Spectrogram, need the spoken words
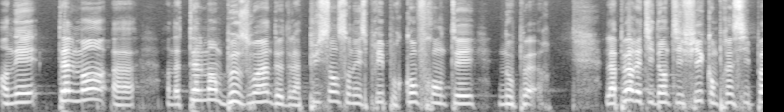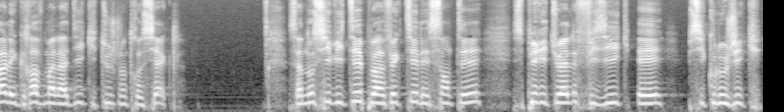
on, tellement, euh, a tellement besoin de, de la puissance de son esprit pour confronter nos peurs. La peur est identifiée comme principale et grave maladie qui touche notre siècle. Sa nocivité peut affecter les santé spirituelles, physiques et psychologiques.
